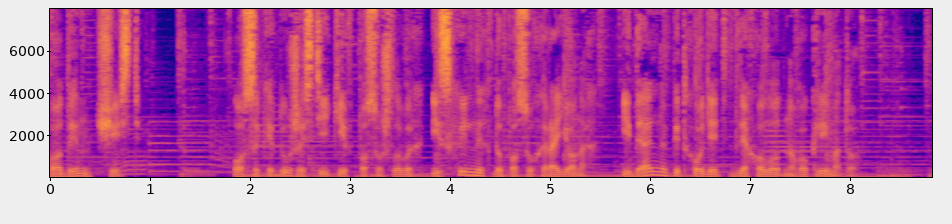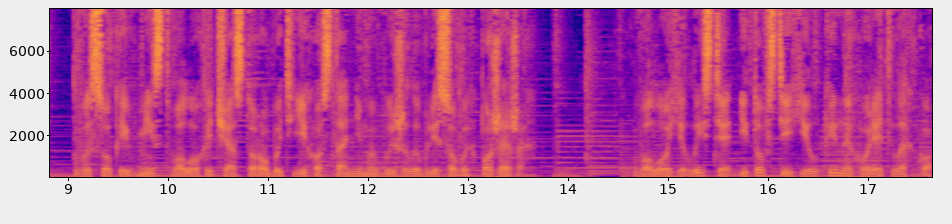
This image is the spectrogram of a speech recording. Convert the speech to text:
1-6. Осики дуже стійкі в посушливих і схильних до посухи районах, ідеально підходять для холодного клімату. Високий вміст вологи часто робить їх останніми вижили в лісових пожежах. Вологі листя і товсті гілки не горять легко.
